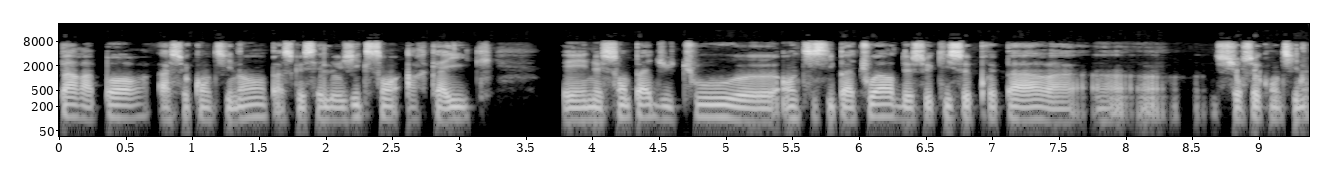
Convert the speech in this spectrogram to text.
par rapport à ce continent, parce que ces logiques sont archaïques et ne sont pas du tout euh, anticipatoires de ce qui se prépare à, sur ce continent.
